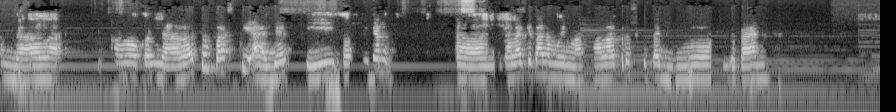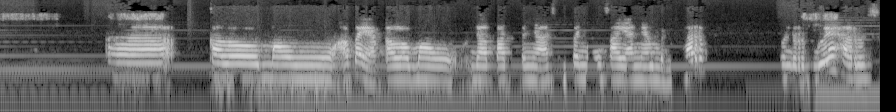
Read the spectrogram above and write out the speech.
Kendala. Kalau kendala tuh pasti ada sih. Pasti kan uh, misalnya kita nemuin masalah terus kita bingung gitu kan. Uh, kalau mau apa ya kalau mau dapat penyelesaian yang benar menurut gue harus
